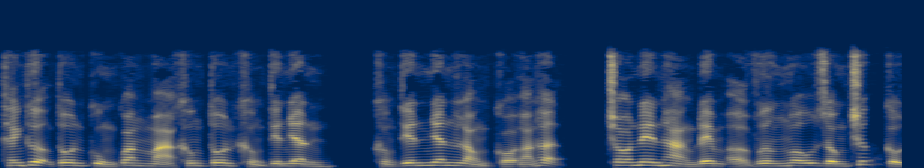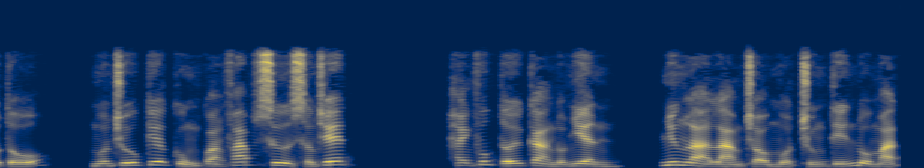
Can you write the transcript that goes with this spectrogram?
Thánh thượng tôn cùng quang mà không tôn khổng tiên nhân, khổng tiên nhân lòng có oán hận, cho nên hàng đêm ở vương mẫu giống chức cầu tố, muốn chú kia cùng quang pháp sư sớm chết. Hạnh phúc tới càng đột nhiên, nhưng là làm cho một chúng tín đồ mặt,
